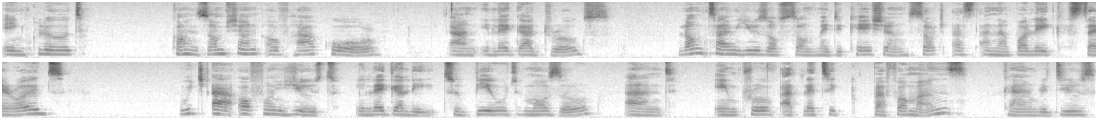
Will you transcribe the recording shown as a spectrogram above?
include consumption of alcohol and illegal drugs, long time use of some medications such as anabolic steroids, which are often used illegally to build muscle and improve athletic performance, can reduce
